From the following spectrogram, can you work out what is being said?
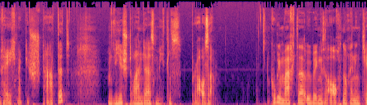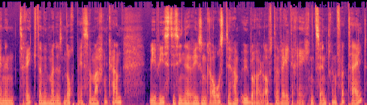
Rechner gestartet und wir steuern das mittels Browser. Google macht da übrigens auch noch einen kleinen Trick, damit man das noch besser machen kann. Wie ihr wisst, die sind ja riesengroß, die haben überall auf der Welt Rechenzentren verteilt.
